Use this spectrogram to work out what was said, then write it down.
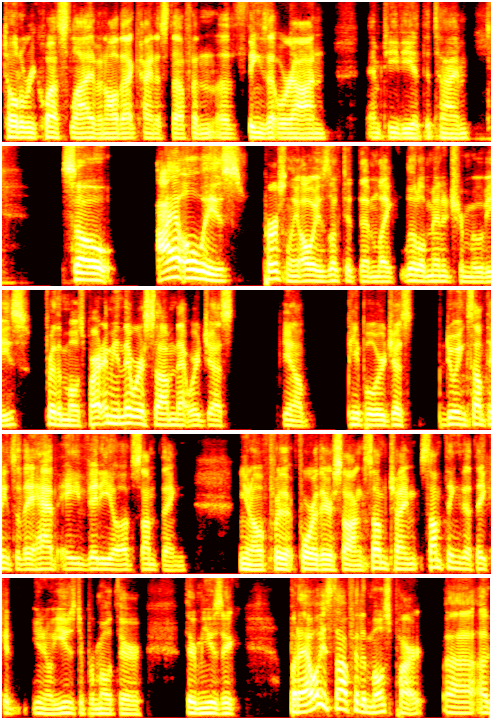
total request live and all that kind of stuff and uh, things that were on MTV at the time. So I always personally always looked at them like little miniature movies for the most part. I mean, there were some that were just, you know, people were just doing something so they have a video of something, you know, for for their song, sometime something that they could, you know, use to promote their their music but I always thought for the most part, uh,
